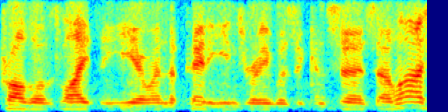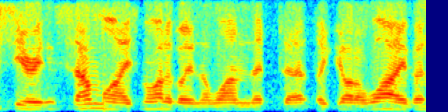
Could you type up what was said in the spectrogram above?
problems late in the year when the Petty injury was a concern. So last year, in some ways, might have been the one that uh, that got away. But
